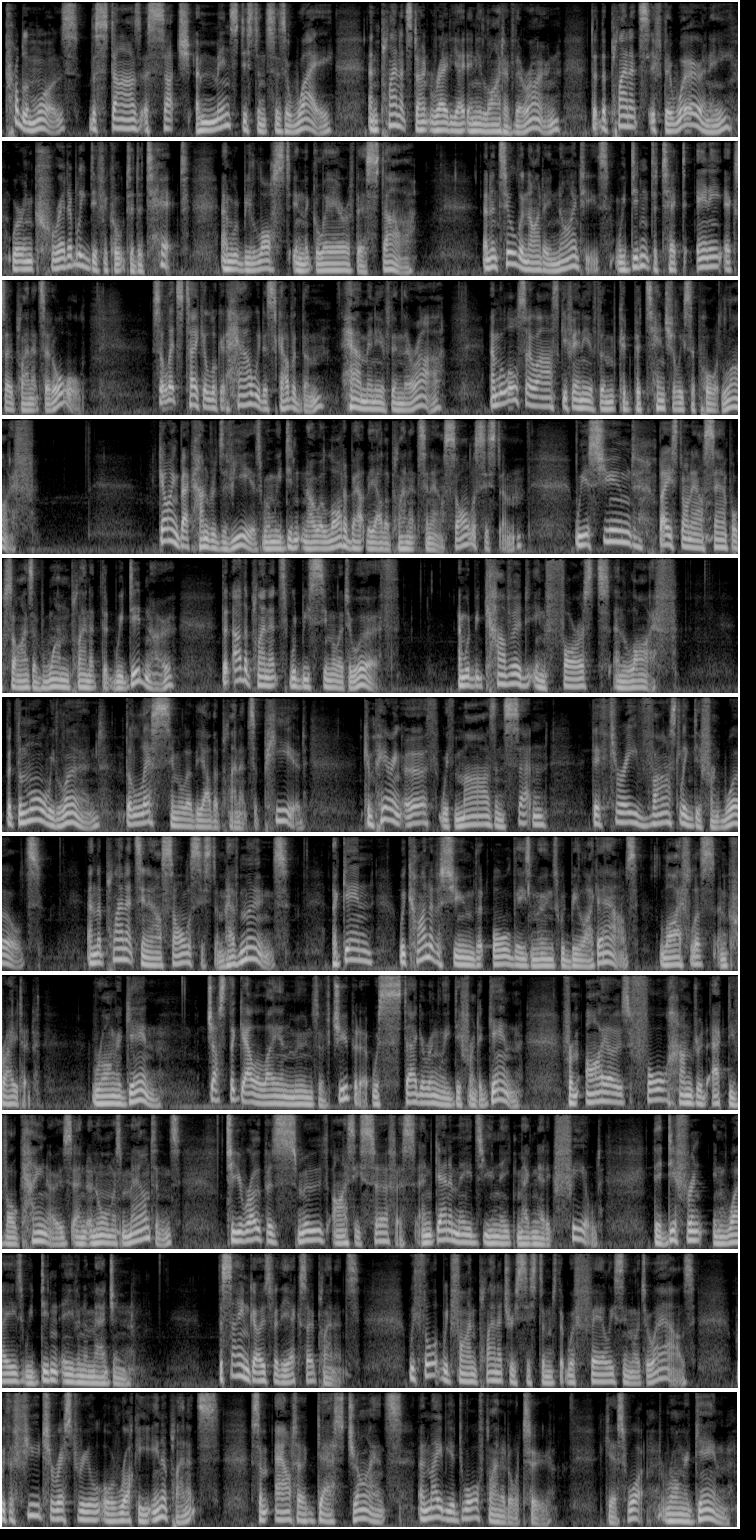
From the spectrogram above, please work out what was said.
Problem was, the stars are such immense distances away, and planets don't radiate any light of their own, that the planets, if there were any, were incredibly difficult to detect and would be lost in the glare of their star. And until the 1990s, we didn't detect any exoplanets at all. So let's take a look at how we discovered them, how many of them there are, and we'll also ask if any of them could potentially support life. Going back hundreds of years when we didn't know a lot about the other planets in our solar system, we assumed, based on our sample size of one planet that we did know, that other planets would be similar to Earth and would be covered in forests and life. But the more we learned, the less similar the other planets appeared. Comparing Earth with Mars and Saturn, they're three vastly different worlds. And the planets in our solar system have moons. Again, we kind of assumed that all these moons would be like ours, lifeless and cratered. Wrong again. Just the Galilean moons of Jupiter were staggeringly different again, from Io's 400 active volcanoes and enormous mountains to Europa's smooth icy surface and Ganymede's unique magnetic field. They're different in ways we didn't even imagine. The same goes for the exoplanets. We thought we'd find planetary systems that were fairly similar to ours, with a few terrestrial or rocky inner planets, some outer gas giants, and maybe a dwarf planet or two. Guess what? Wrong again.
